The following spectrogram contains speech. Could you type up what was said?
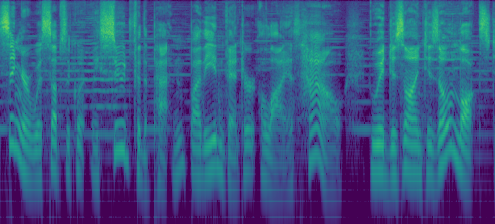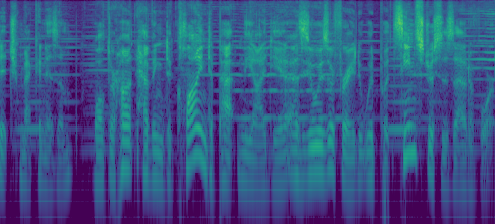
Singer was subsequently sued for the patent by the inventor Elias Howe, who had designed his own lock-stitch mechanism, Walter Hunt having declined to patent the idea as he was afraid it would put seamstresses out of work.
